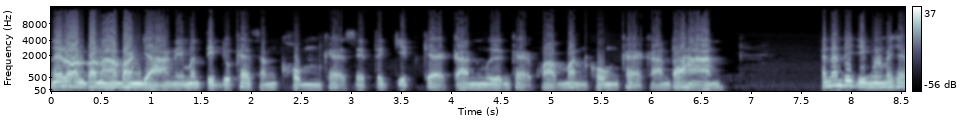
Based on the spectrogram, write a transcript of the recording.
แน่นอนปัญหาบางอย่างเนี่ยมันติดอยู่แค่สังคม แค่เศรษฐกิจ แค่การเมือง แค่ความมั่นคง แค่การทหาร อันนั้นที่จริงมันไม่ใช่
